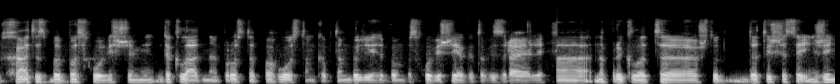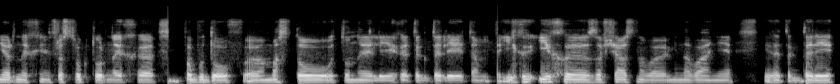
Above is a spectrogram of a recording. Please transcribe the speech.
хаты з бомбасховішчамі дакладна просто по гостам каб там былі бомбасховішчы як гэта в Ізраілі. Напрыклад что датычыцца інжынерных інфраструктурных пабудов мастоў туннелі гэтак далей там іх іх завчаснага мінавання і гэтак далей.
